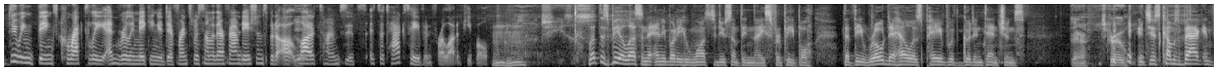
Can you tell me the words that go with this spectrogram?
doing things correctly and really making a difference with some of their foundations but a, yeah. lot of times it's it's a tax haven for a lot of people mm-hmm. oh, jesus let this be a lesson to anybody who wants to do something nice for people that the road to hell is paved with good intentions there. It's true. it just comes back and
